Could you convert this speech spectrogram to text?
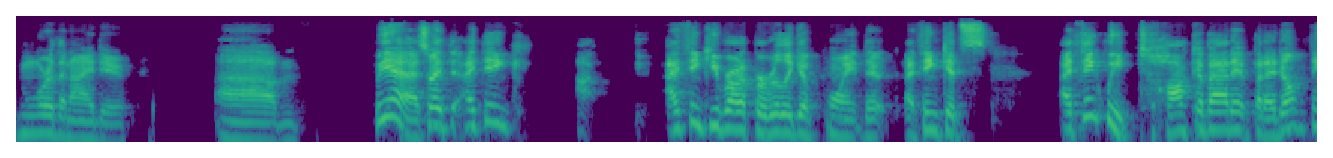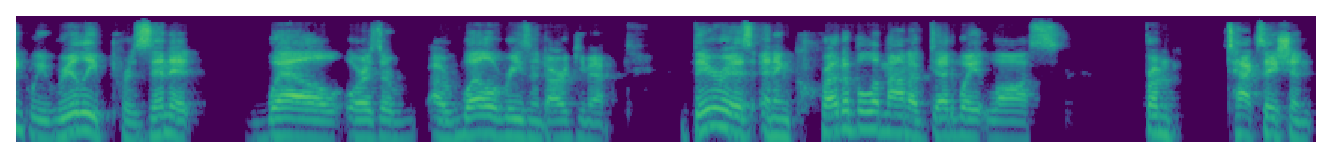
more than I do. Um, but yeah, so I, th- I think I think you brought up a really good point. That I think it's. I think we talk about it, but I don't think we really present it well or as a, a well reasoned argument. There is an incredible amount of deadweight loss from taxation,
